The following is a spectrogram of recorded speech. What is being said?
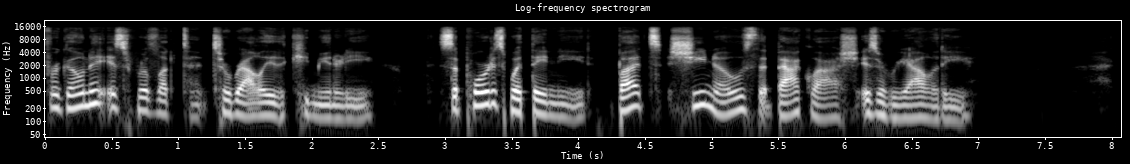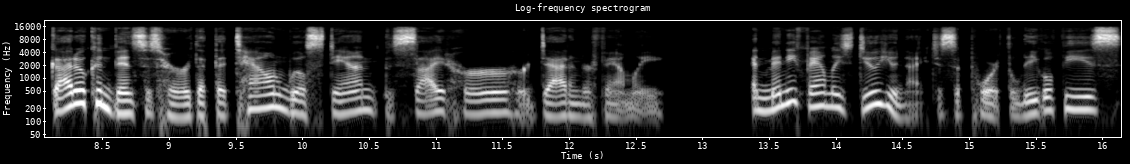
Fregona is reluctant to rally the community. Support is what they need, but she knows that backlash is a reality. Güero convinces her that the town will stand beside her, her dad, and her family. And many families do unite to support the legal fees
